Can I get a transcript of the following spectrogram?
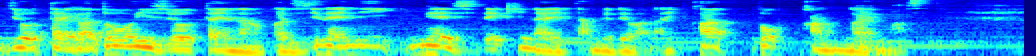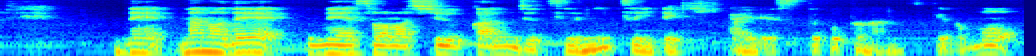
状態がどういう状態なのか事前にイメージできないためではないかと考えます。で、なので、瞑想の習慣術について聞きたいですってことなんですけども、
